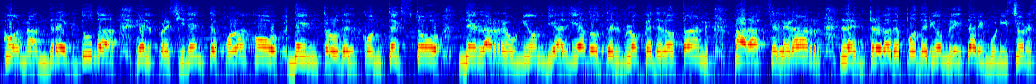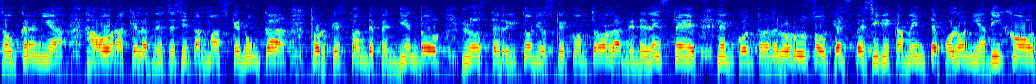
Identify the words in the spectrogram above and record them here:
con Andrzej Duda, el presidente polaco, dentro del contexto de la reunión de aliados del bloque de la OTAN para acelerar la entrega de de poderío militar y municiones a Ucrania, ahora que las necesitan más que nunca porque están defendiendo los territorios que controlan en el este en contra de los rusos. Específicamente Polonia dijo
